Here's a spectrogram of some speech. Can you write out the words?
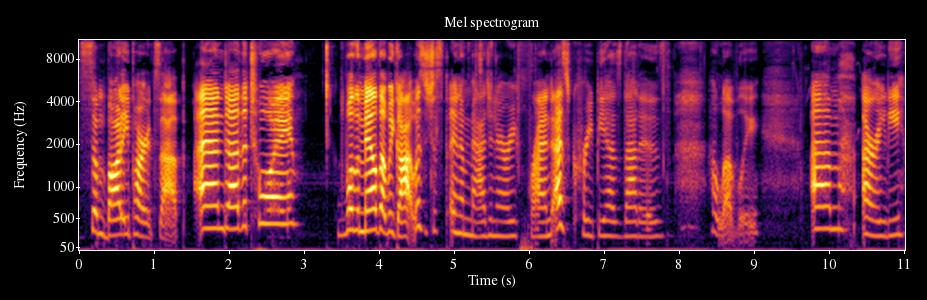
some body parts up. And uh, the toy, well, the mail that we got was just an imaginary friend, as creepy as that is. How lovely. Um, alrighty.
